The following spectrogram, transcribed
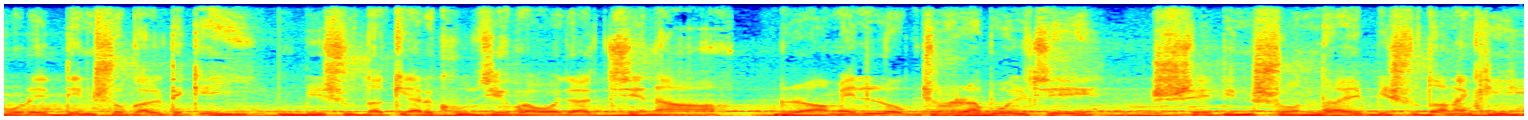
পরের দিন সকাল থেকেই বিশুদাকে আর খুঁজে পাওয়া যাচ্ছে না। গ্রামের লোকজনরা বলছে, সেদিন সন্ধ্যায় বিশুদা নাকি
